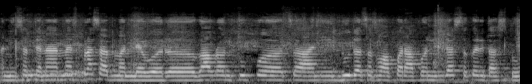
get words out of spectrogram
आणि सत्यनारायणाचा प्रसाद म्हणल्यावर गावरान तुपाचा आणि दुधाचाच वापर आपण जास्त करीत असतो.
